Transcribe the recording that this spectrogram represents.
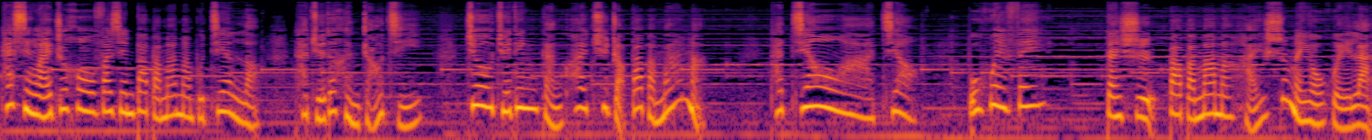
他醒来之后，发现爸爸妈妈不见了，他觉得很着急。就决定赶快去找爸爸妈妈。他叫啊叫，不会飞，但是爸爸妈妈还是没有回来。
